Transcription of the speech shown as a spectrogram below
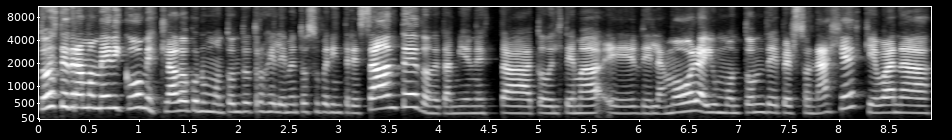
Todo este drama médico mezclado con un montón de otros elementos súper interesantes, donde también está todo el tema del amor, hay un montón de personajes que van a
